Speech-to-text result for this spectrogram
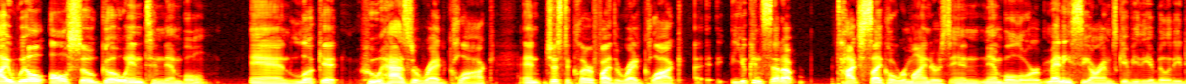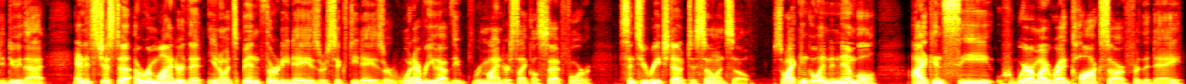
I will also go into Nimble and look at who has a red clock. And just to clarify the red clock, uh, you can set up touch cycle reminders in Nimble or many CRMs give you the ability to do that. And it's just a, a reminder that, you know, it's been 30 days or 60 days or whatever you have the reminder cycle set for since you reached out to so and so. So I can go into Nimble, I can see where my red clocks are for the day,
